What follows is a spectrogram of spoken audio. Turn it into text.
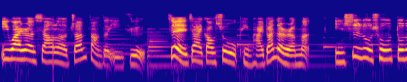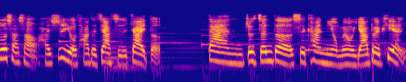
意外热销了专访的椅子，这也在告诉品牌端的人们，影视露出多多少少还是有它的价值在的。但就真的是看你有没有押对片。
